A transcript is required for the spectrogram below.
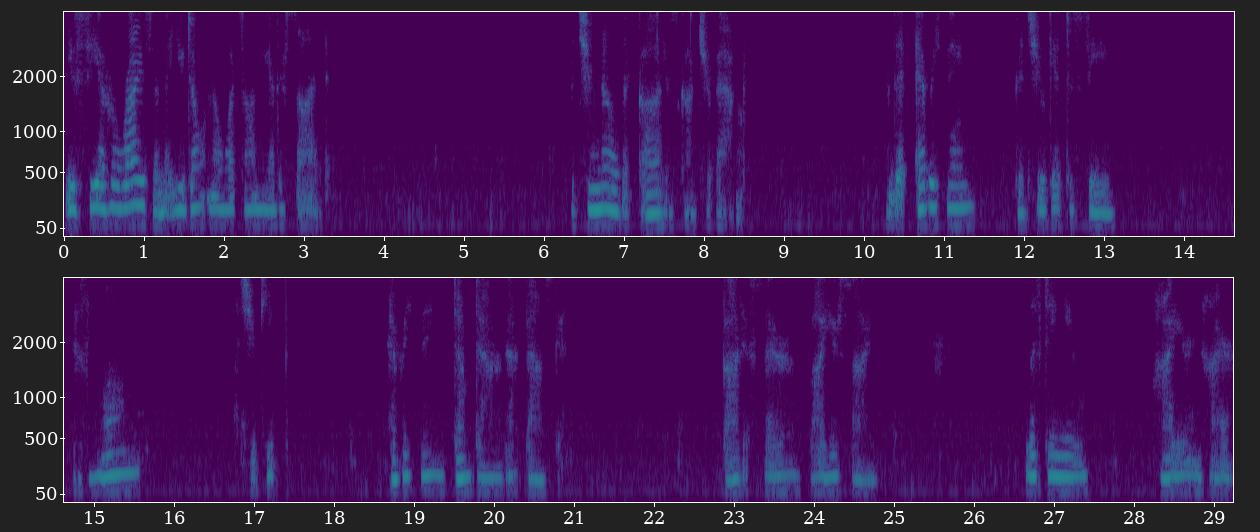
You see a horizon that you don't know what's on the other side. But you know that God has got your back. And that everything that you get to see, as long as you keep everything dumped out of that basket, God is there by your side, lifting you higher and higher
